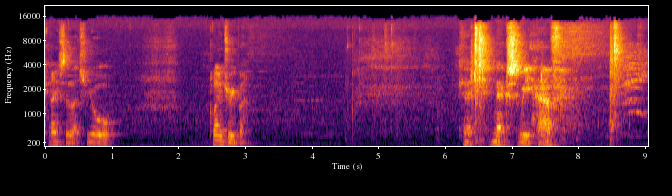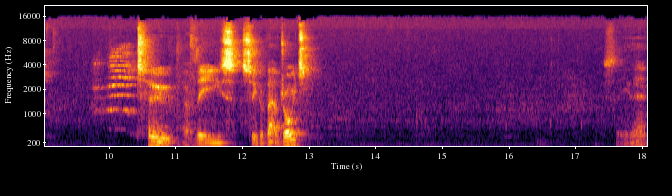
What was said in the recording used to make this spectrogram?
Okay, so that's your clone trooper. Okay, next we have two of these super battle droids. See there.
